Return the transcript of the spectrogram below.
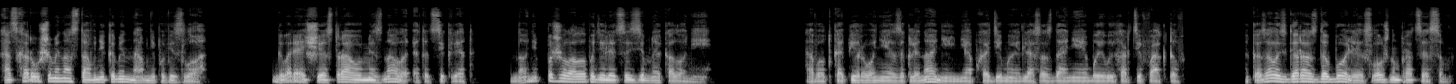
А с хорошими наставниками нам не повезло. Говорящая с травами знала этот секрет, но не пожелала поделиться с земной колонией. А вот копирование заклинаний, необходимое для создания боевых артефактов, оказалось гораздо более сложным процессом.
